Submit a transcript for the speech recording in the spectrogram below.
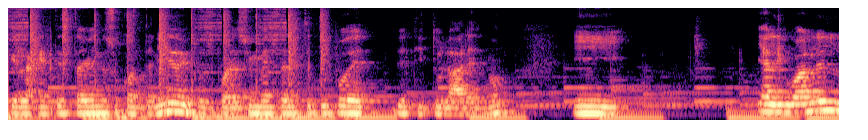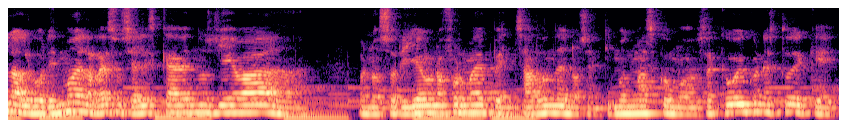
que la gente está viendo su contenido y pues por eso inventan este tipo de, de titulares, ¿no? Y, y al igual el algoritmo de las redes sociales cada vez nos lleva o nos orilla a una forma de pensar donde nos sentimos más cómodos. O sea, que voy con esto de que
